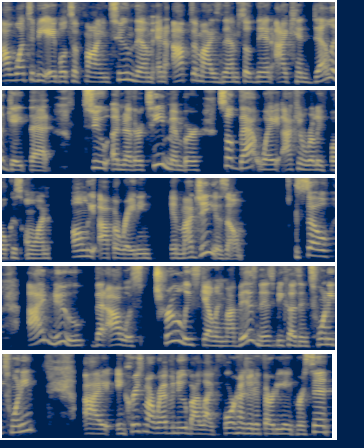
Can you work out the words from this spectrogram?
I want to be able to fine tune them and optimize them so then I can delegate that to another team member. So that way I can really focus on only operating in my genius zone. So I knew that I was truly scaling my business because in 2020, I increased my revenue by like 438%.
